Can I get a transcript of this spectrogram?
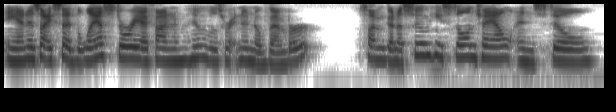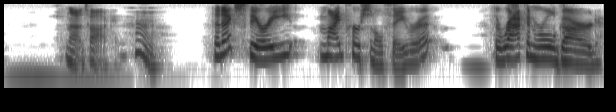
And as I said, the last story I found of him was written in November, so I'm going to assume he's still in jail and still not talking. Hmm. The next theory, my personal favorite, the rock and roll guard.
